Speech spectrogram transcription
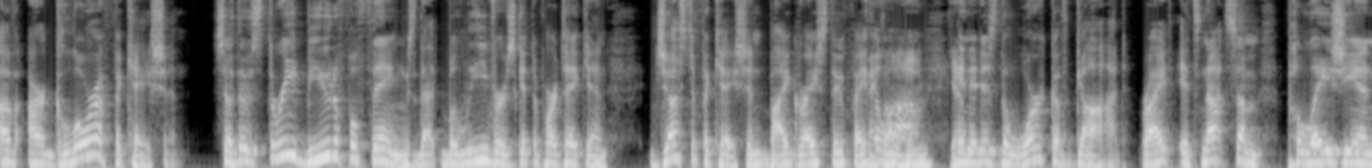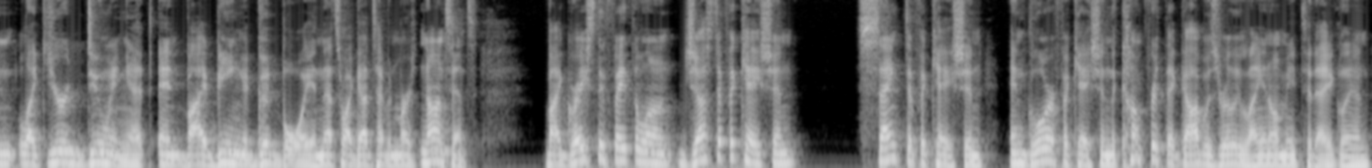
of our glorification. So those three beautiful things that believers get to partake in justification by grace through faith, Faith alone, alone. Yep. and it is the work of God, right? It's not some Pelagian like you're doing it and by being a good boy and that's why God's having mercy. Nonsense. By grace through faith alone, justification, sanctification, and glorification. The comfort that God was really laying on me today, Glenn,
